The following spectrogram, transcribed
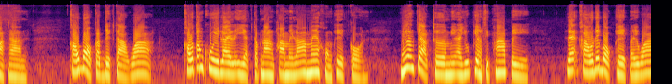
มัครงาน เขาบอกกับเด็กสาวว่า เขาต้องคุยรายละเอียดกับนางพาเมล่าแม่ของเพจก่อน เนื่องจากเธอมีอายุเพียง 15 ปี และเขาได้บอกเพจไปว่า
